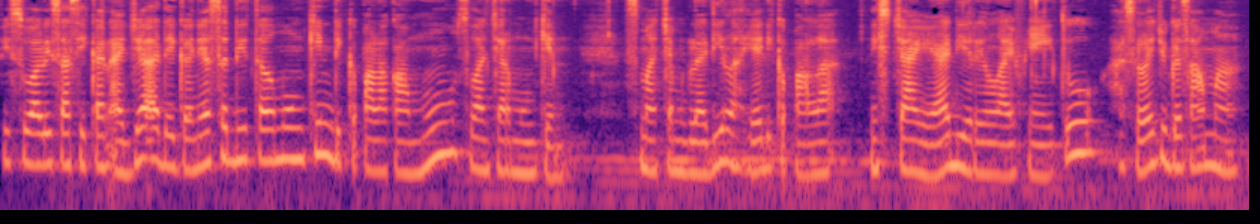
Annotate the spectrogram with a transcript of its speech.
visualisasikan aja adegannya sedetail mungkin di kepala kamu selancar mungkin. Semacam gladilah ya di kepala. Niscaya di real life-nya itu hasilnya juga sama.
